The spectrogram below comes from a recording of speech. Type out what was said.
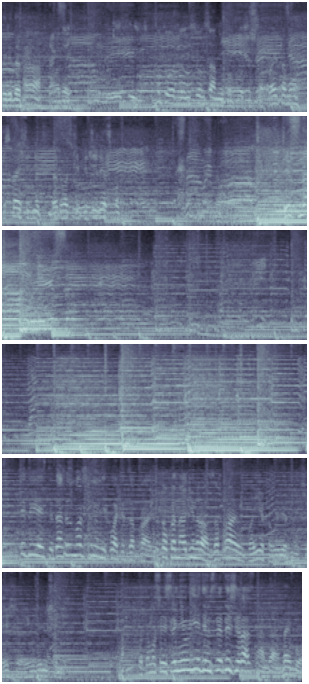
передадут. А, подойди. Ну, тоже, если он сам не попросится. Поэтому пускай сидит до 25 лет спокойно. І з нами даже машину не хватит заправить. Только на один раз заправил, поехал и вернулся, и все, и уже ничего нет. Потому что если не уедем в следующий раз, а, да, дай бог.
